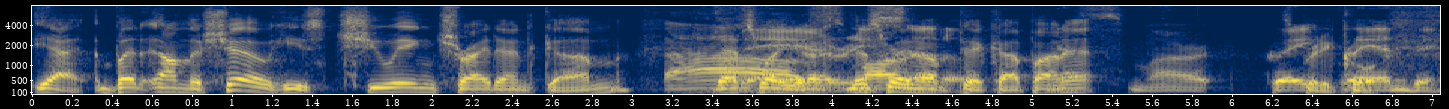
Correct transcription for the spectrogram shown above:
Yeah, but on the show, he's chewing Trident gum. Ah, that's why you, very that's why you don't pick up on Yeah. it. Smart. Great pretty cool. branding.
